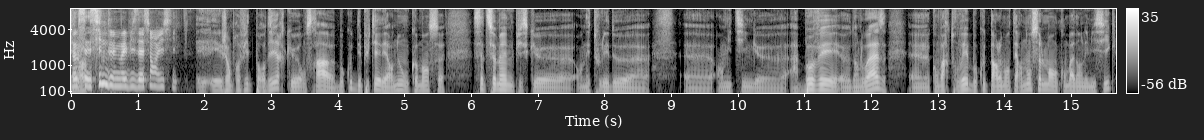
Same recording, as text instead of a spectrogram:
Donc c'est signe de mobilisation réussie. Et, j'en profite pour dire qu'on sera euh, beaucoup de députés. D'ailleurs, nous, on commence cette semaine, puisque on est tous les deux euh, en meeting euh, à Beauvais euh, dans l'Oise, qu'on va retrouver beaucoup de parlementaires non seulement en combat dans l'hémicycle,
